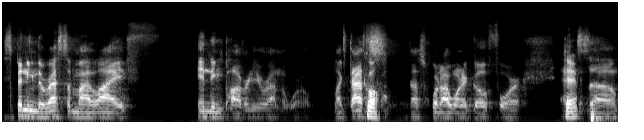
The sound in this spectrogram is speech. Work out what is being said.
spending the rest of my life ending poverty around the world. Like that's cool. that's what I want to go for. Okay. And so,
